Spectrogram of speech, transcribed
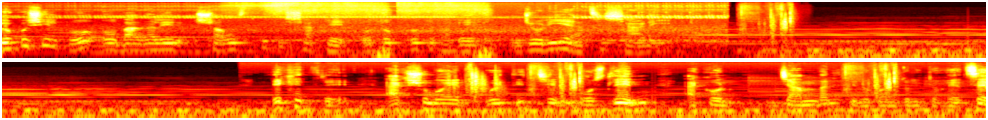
লোকশিল্প ও বাঙালির সংস্কৃতির সাথে ওতপ্রোতভাবে জড়িয়ে আছে শাড়ি। এক্ষেত্রে একসময়ের ঐতিহ্যের মসলিন এখন জামদানিতে রূপান্তরিত হয়েছে।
